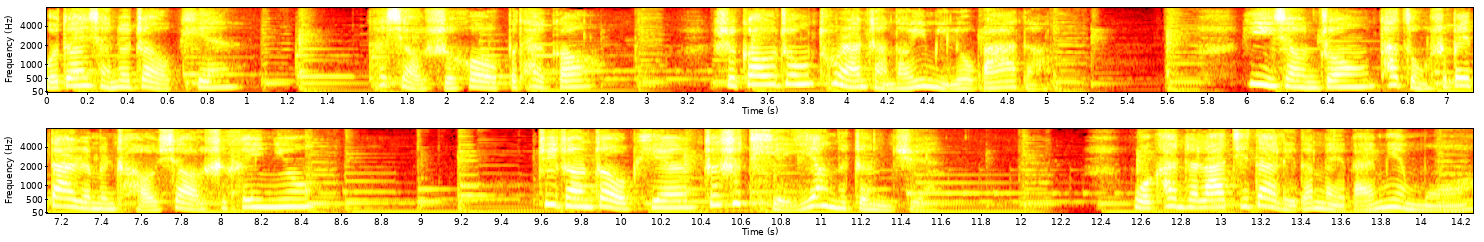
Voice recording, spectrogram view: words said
我端详着照片，他小时候不太高，是高中突然长到一米六八的。印象中她总是被大人们嘲笑是黑妞。这张照片真是铁一样的证据。我看着垃圾袋里的美白面膜，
